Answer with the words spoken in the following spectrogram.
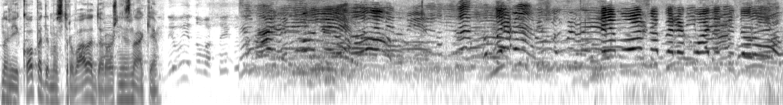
нові копи демонстрували дорожні знаки. Не можна переходити дорогу.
